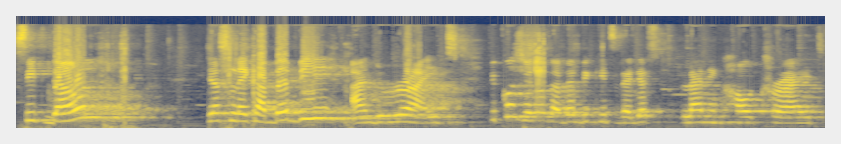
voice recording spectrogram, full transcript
sit down just like a baby and write. Because you know the baby kids, they're just learning how to write.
